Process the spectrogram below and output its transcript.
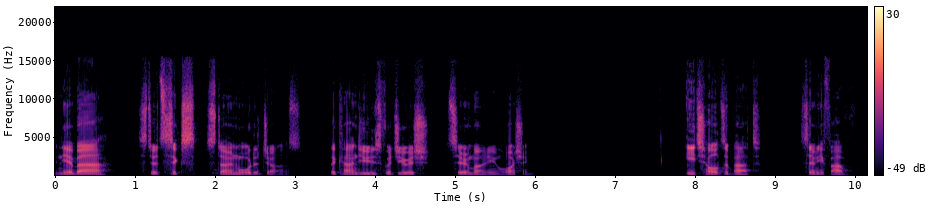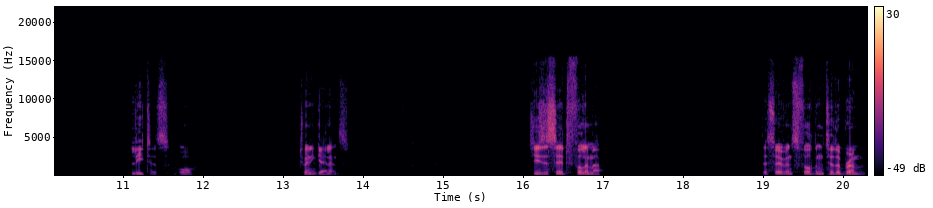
Nearby stood six stone water jars, the kind used for Jewish ceremonial washing. Each holds about 75 liters or 20 gallons. Jesus said, Fill them up. The servants filled them to the brim.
